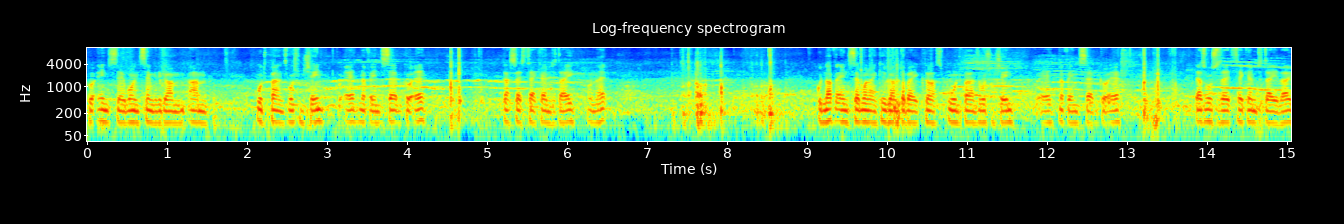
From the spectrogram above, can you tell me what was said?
Got Insta one 7 kilogram um, water balance washing machine. Got here, another Insta, got here. That says take home today on it. Got another Insta 1 kilogram double A class water balance washing machine. Got here, another Insta, got here. That's also said take home today though.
